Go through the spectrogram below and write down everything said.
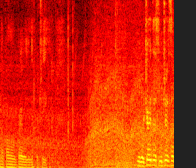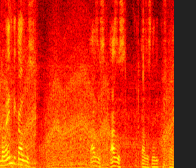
На повному приводі не хочу їхати. Вибачайте, случився маленький казус. Казус, казус. Казус не відпускає.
